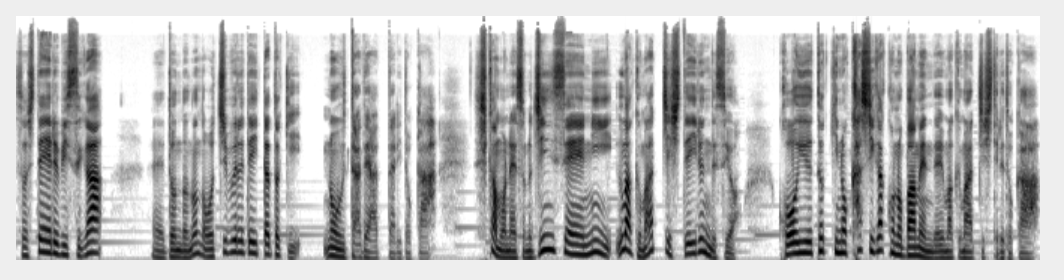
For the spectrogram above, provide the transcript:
そしてエルビスが、えー、どんどんどんどん落ちぶれていった時の歌であったりとか、しかもね、その人生にうまくマッチしているんですよ。こういう時の歌詞がこの場面でうまくマッチしてるとか。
